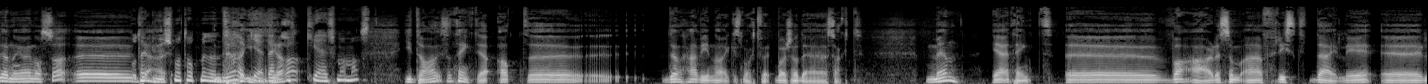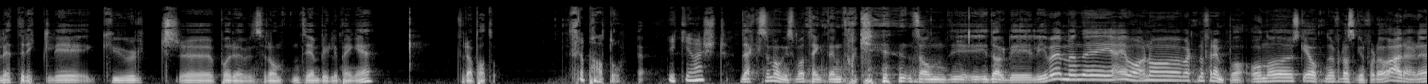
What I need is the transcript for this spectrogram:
denne gangen også. Uh, Og det er du som har tatt med den drua, det er ikke det er Ja. ikke jeg som har mast. I dag så tenkte jeg at uh, denne vinen har jeg ikke smakt før, bare så det er sagt. Men jeg har tenkt øh, Hva er det som er friskt, deilig, øh, lettdrikkelig, kult øh, på rødvinsfronten til en billig penge? Fra Pato. Fra Pato. Ikke verst. Det er ikke så mange som har tenkt den tanken sånn i, i dagliglivet, men eh, jeg har nå, vært noe frempå. Og nå skal jeg åpne flasken for deg, og her er det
